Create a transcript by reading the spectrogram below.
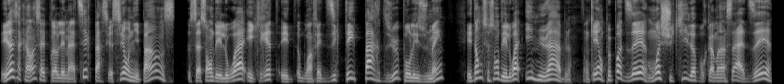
Et là, ça commence à être problématique parce que si on y pense, ce sont des lois écrites et, ou en fait dictées par Dieu pour les humains. Et donc, ce sont des lois immuables. On ne peut pas dire, moi, je suis qui là pour commencer à dire,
